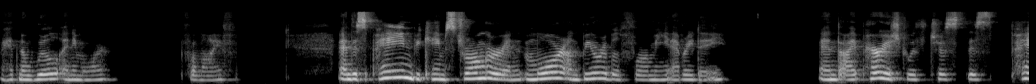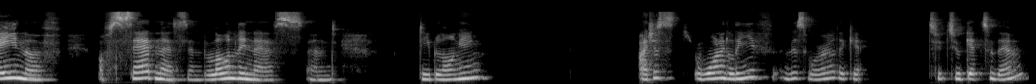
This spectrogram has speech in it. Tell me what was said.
I had no will anymore for life. And this pain became stronger and more unbearable for me every day. And I perished with just this pain of, of sadness and loneliness and deep longing. I just want to leave this world again to, to get to them.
